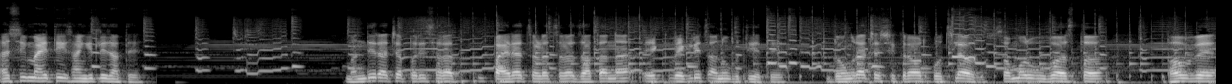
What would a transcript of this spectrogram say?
अशी माहिती सांगितली जाते. मंदिराच्या परिसरात पायऱ्या चढत चढत जाताना एक वेगळीच अनुभूती येते. डोंगराच्या शिखरावर पोचल्यावर समोर उभं असतं भव्य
